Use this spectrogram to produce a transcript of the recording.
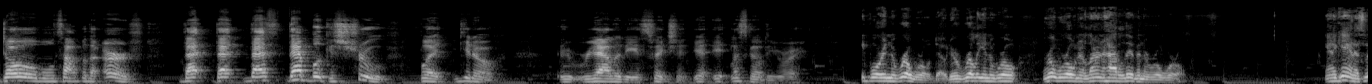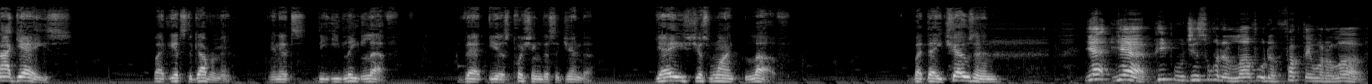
dome on top of the Earth. That that that's that book is true, but you know, reality is fiction. Yeah, it, let's go, Roy. people are in the real world though. They're really in the real real world and they're learning how to live in the real world. And again, it's not gays, but it's the government and it's the elite left that is pushing this agenda. Gays just want love. But they chosen Yeah, yeah. People just want to love who the fuck they want to love,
